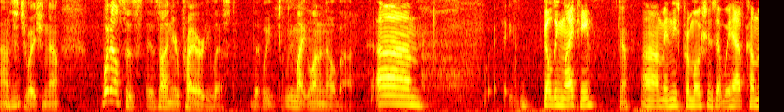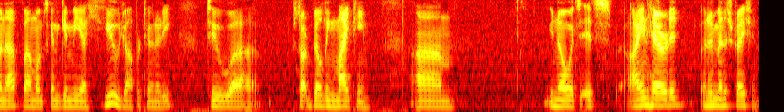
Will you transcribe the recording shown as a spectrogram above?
uh, Mm-hmm. situation. Now, what else is is on your priority list that we we might want to know about? Um, building my team. Yeah. um, in these promotions that we have coming up. Um, it's going to give me a huge opportunity to uh, start building my team. Um, you know, it's it's I inherited an administration.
